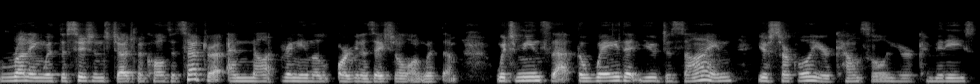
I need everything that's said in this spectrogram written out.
running with decisions, judgment calls, etc., and not bringing the organization along with them, which means that the way that you design your circle, your council, your committees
